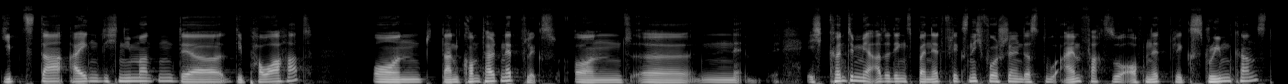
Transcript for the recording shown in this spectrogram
gibt es da eigentlich niemanden, der die Power hat. Und dann kommt halt Netflix. Und äh, ne ich könnte mir allerdings bei Netflix nicht vorstellen, dass du einfach so auf Netflix streamen kannst,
